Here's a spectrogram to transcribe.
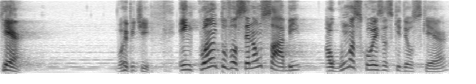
quer. Vou repetir. Enquanto você não sabe algumas coisas que Deus quer,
